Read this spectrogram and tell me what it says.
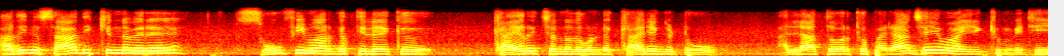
അതിന് സാധിക്കുന്നവരെ സൂഫി മാർഗത്തിലേക്ക് കയറി ചെന്നതുകൊണ്ട് കാര്യം കിട്ടൂ. അല്ലാത്തവർക്ക് പരാജയമായിരിക്കും വിധി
